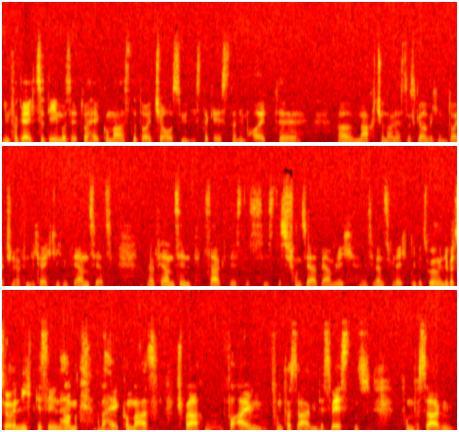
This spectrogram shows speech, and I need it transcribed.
im Vergleich zu dem, was etwa Heiko Maas, der deutsche Außenminister, gestern im Heute äh, Nachtjournal heißt das, glaube ich, im deutschen öffentlich-rechtlichen Fernsehen, äh, Fernsehen sagt, ist das, ist das schon sehr erbärmlich. Sie werden es vielleicht, liebe Zuhörerinnen, liebe Zuhörer, nicht gesehen haben, aber Heiko Maas sprach vor allem vom Versagen des Westens, vom Versagen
